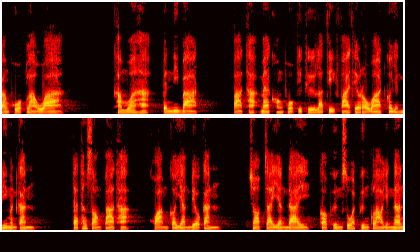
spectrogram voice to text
บางพวกกล่าวว่าคำว่าหะ เป็นนิบาตปาฐะแม้ของพวกที่ถือลัทธิฝ่ายเทรวาสก็อย่างนี้เหมือนกัน แต่ทั้งสองปาฐะความก็อย่างเดียวกัน ชอบใจอย่างใดก็พึงสวดพึงกล่าวอย่างนั้น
